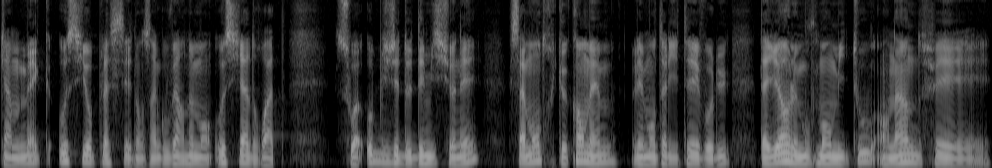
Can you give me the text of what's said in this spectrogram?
Qu'un mec aussi haut placé dans un gouvernement aussi à droite soit obligé de démissionner, ça montre que quand même les mentalités évoluent. D'ailleurs, le mouvement MeToo en Inde fait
